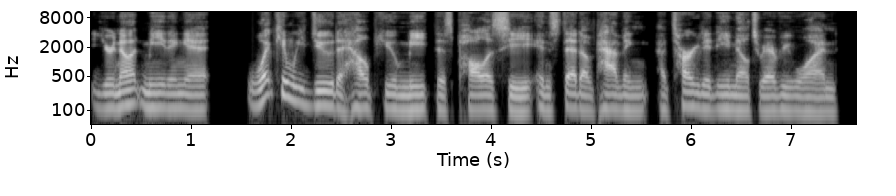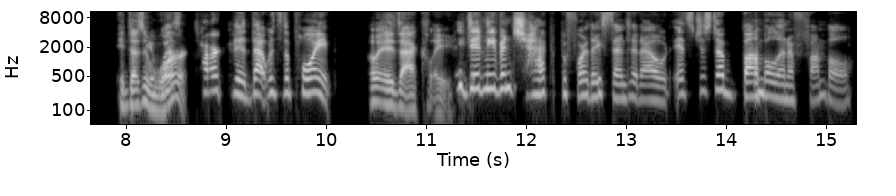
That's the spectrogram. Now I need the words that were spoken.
You're not meeting it what can we do to help you meet this policy instead of having a targeted email to everyone? It doesn't it work. targeted. That was the point. Oh, exactly. They didn't even check before they sent it out. It's just a bumble and a fumble.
